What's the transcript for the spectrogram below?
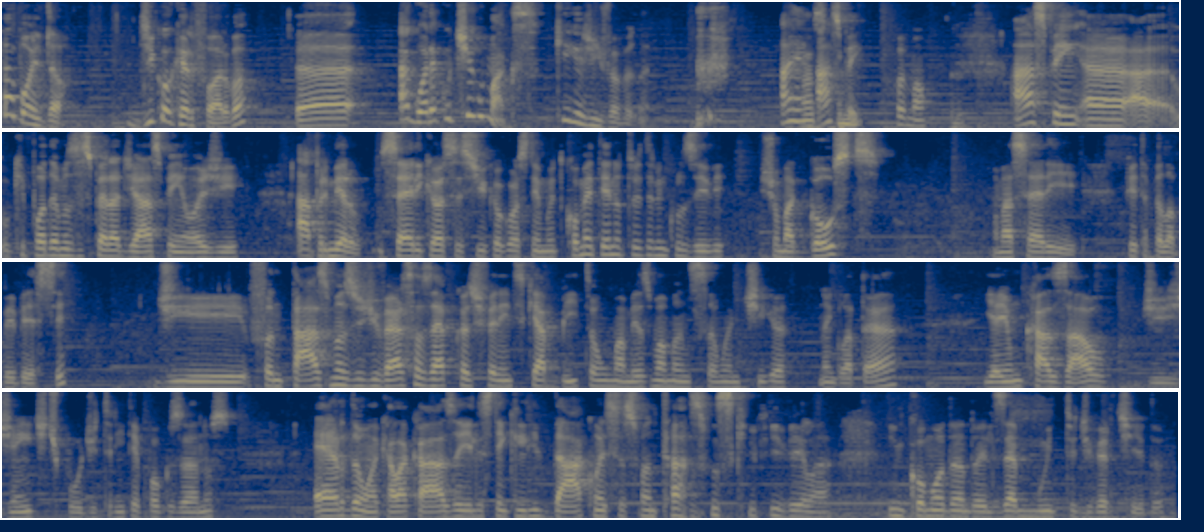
tá bom então. De qualquer forma, uh, agora é contigo, Max. O que a gente vai fazer? Ah, é Aspen. Aspen. Foi mal. Aspen, uh, uh, o que podemos esperar de Aspen hoje? Ah, primeiro, série que eu assisti que eu gostei muito, comentei no Twitter inclusive, chama Ghosts. É uma série feita pela BBC de fantasmas de diversas épocas diferentes que habitam uma mesma mansão antiga na Inglaterra. E aí um casal de gente, tipo, de 30 e poucos anos, herdam aquela casa e eles têm que lidar com esses fantasmas que vivem lá, incomodando eles. É muito divertido.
